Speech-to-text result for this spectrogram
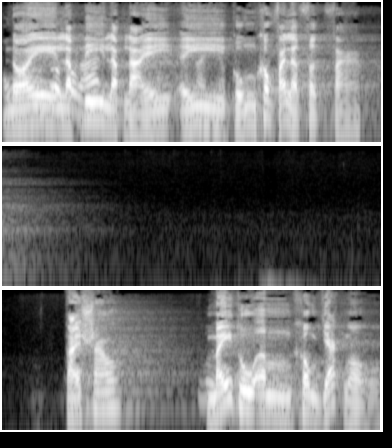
Nói lặp đi lặp lại ấy cũng không phải là Phật Pháp. Tại sao? Máy thu âm không giác ngộ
